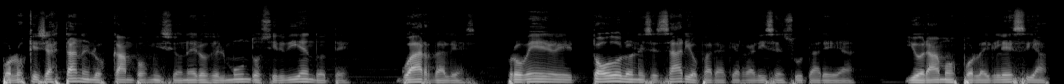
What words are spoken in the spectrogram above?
por los que ya están en los campos misioneros del mundo sirviéndote guárdales, provee todo lo necesario para que realicen su tarea. Y oramos por la Iglesia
